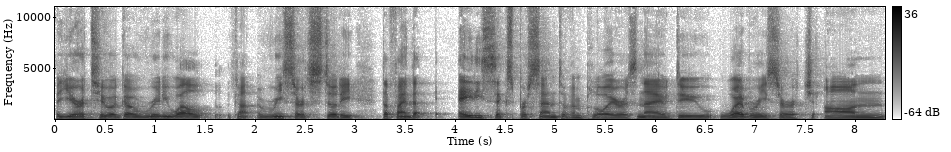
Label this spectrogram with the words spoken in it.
a year or two ago, really well research study that found that 86% of employers now do web research on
